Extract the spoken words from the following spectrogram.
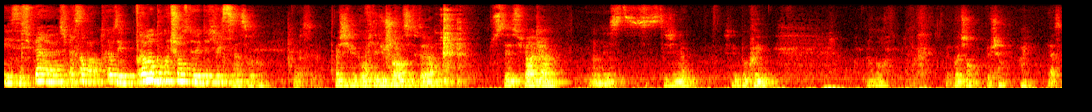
et c'est super, euh, super sympa. En tout cas, vous avez vraiment beaucoup de chance de, de vivre ici. Merci beaucoup. Merci. Moi, j'ai pu profiter du champ aussi tout à l'heure. C'était super agréable. C'était génial. J'ai beaucoup aimé. L'endroit. Votre champ. Le chat Oui. Merci.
